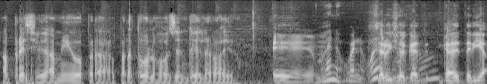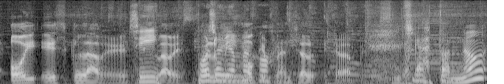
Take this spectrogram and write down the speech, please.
a precio de amigo para, para todos los oyentes de la radio. Eh, Bueno, bueno, bueno. Servicio de cade- cadetería hoy es clave. eh, Sí. Es clave. Pollo lo mismo que planchar escarapela. Gastón, ¿no?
